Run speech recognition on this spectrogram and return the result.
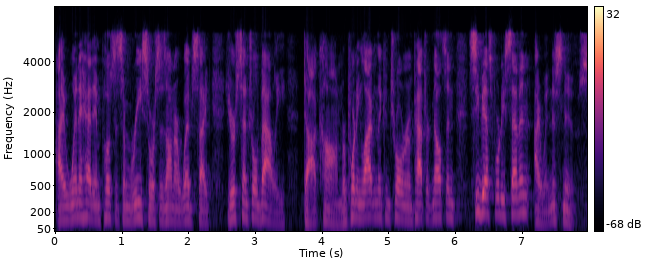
I went ahead and posted some resources on our website, yourcentralvalley.com. Reporting live in the control room, Patrick Nelson, CBS 47 Eyewitness News.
